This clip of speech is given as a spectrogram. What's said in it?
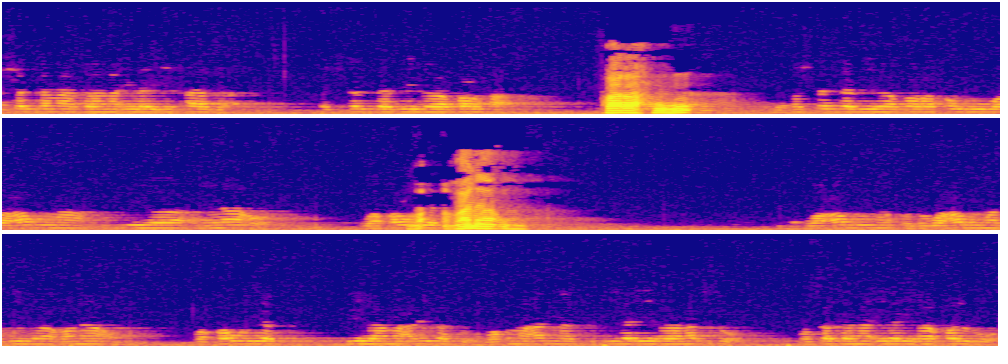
أشد ما كان إليه حاجة اشتد بها فرحا. فرحه. فاشتد بها فرحه وعظم بها غناؤه. وقويت غناؤه. وعظم وعظم بها غناؤه. وقويت بها معرفته. واطمأنت إليها نفسه. وسكن إليها قلبه.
